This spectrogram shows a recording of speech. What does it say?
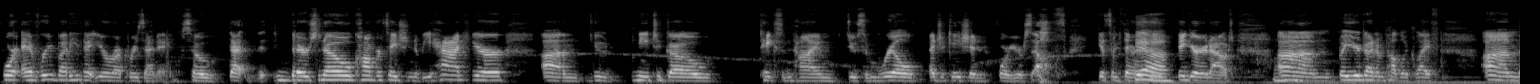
for everybody that you're representing. So that there's no conversation to be had here. Um, you need to go take some time do some real education for yourself get some therapy, yeah. figure it out. Mm-hmm. Um, but you're done in public life. Um,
